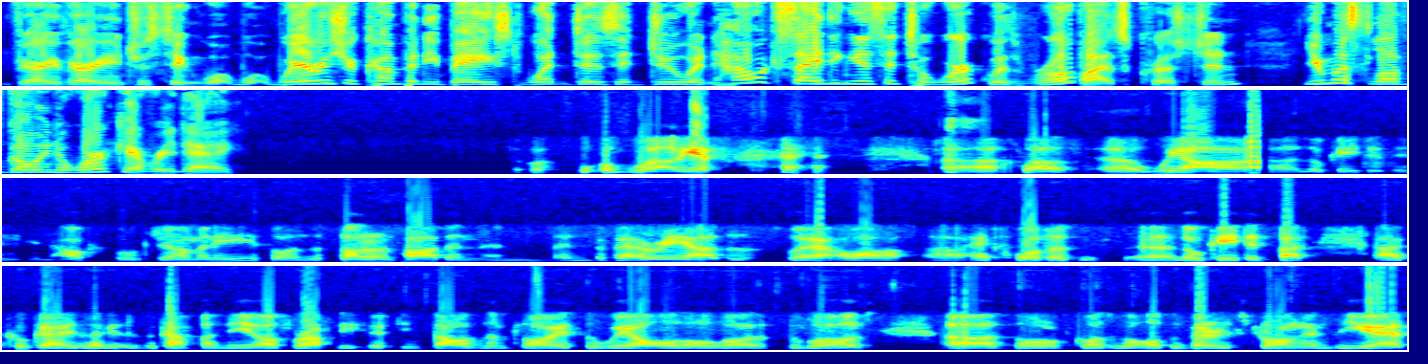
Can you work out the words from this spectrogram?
Very, very interesting. Where is your company based? What does it do? And how exciting is it to work with robots, Christian? You must love going to work every day. Well, yes. Uh, well, uh, we are uh, located in, in Augsburg, Germany, so in the southern part in, in, in Bavaria. This is where our uh, headquarters is uh, located. But uh, KUKA is a, is a company of roughly 15,000 employees, so we are all over the world. Uh, so of course we're also very strong in the US.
